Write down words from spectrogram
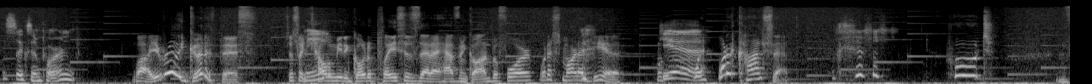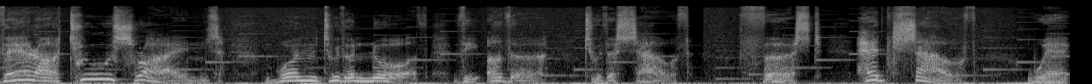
This looks important. Wow, you're really good at this. Just like Me? telling me to go to places that I haven't gone before. What a smart idea. Yeah. What a concept. Hoot. There are two shrines, one to the north, the other to the south. First, head south, where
